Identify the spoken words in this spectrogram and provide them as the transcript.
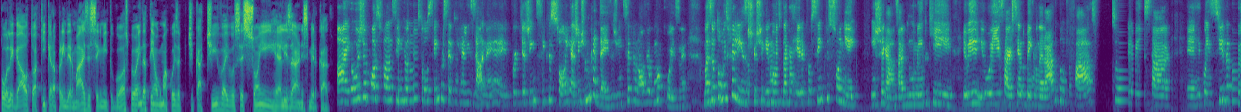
pô, legal, tô aqui, quero aprender mais desse segmento gospel, ainda tem alguma coisa que te cativa e você sonha em realizar nesse mercado? Ah, hoje eu posso falar assim que eu não estou 100% realizada, né? Porque a gente sempre sonha, a gente nunca é 10, a gente sempre é 9 alguma coisa, né? Mas eu tô muito feliz, acho que eu cheguei no momento da carreira que eu sempre sonhei em chegar, sabe? No momento que eu ia, eu ia estar sendo bem remunerada pelo que eu faço, eu ia estar é, reconhecida pelo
